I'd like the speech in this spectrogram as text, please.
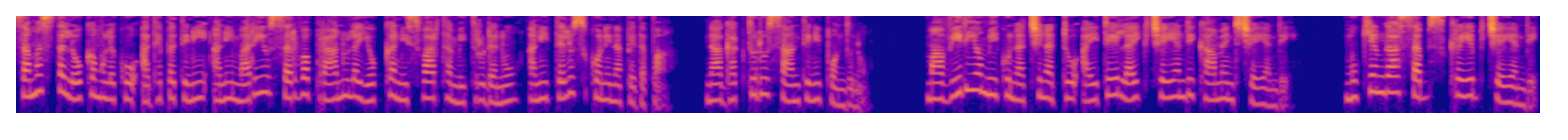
సమస్త లోకములకు అధిపతిని అని మరియు సర్వ ప్రాణుల యొక్క నిస్వార్థ మిత్రుడను అని తెలుసుకొనిన పెదప నా భక్తుడు శాంతిని పొందును. మా వీడియో మీకు నచ్చినట్టు అయితే లైక్ చేయండి కామెంట్ చేయండి. ముఖ్యంగా సబ్స్క్రైబ్ చేయండి.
